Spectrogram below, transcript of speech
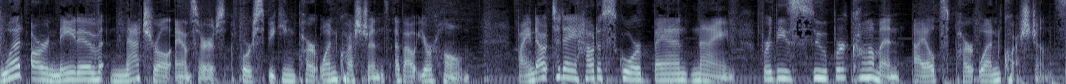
What are native, natural answers for speaking part one questions about your home? Find out today how to score band 9 for these super common IELTS part 1 questions.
